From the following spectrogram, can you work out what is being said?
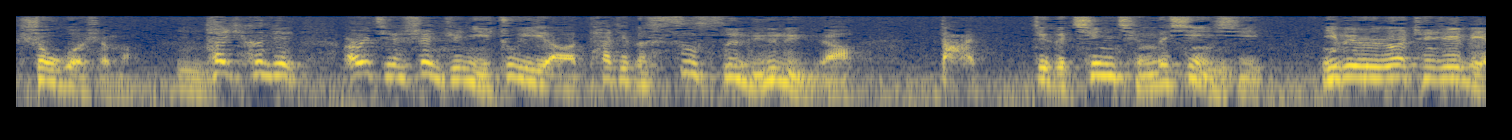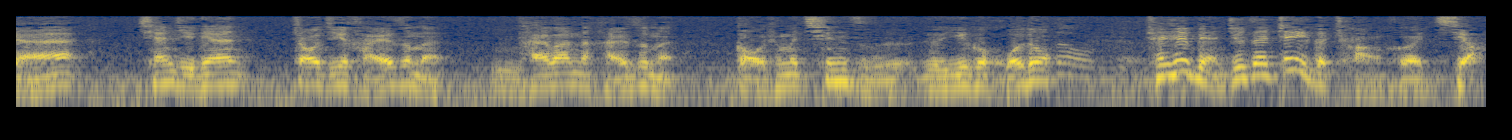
收过什么，他肯定，而且甚至你注意啊，他这个丝丝缕缕啊，打这个亲情的信息。你比如说陈水扁前几天召集孩子们，台湾的孩子们。搞什么亲子的一个活动？陈水扁就在这个场合讲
